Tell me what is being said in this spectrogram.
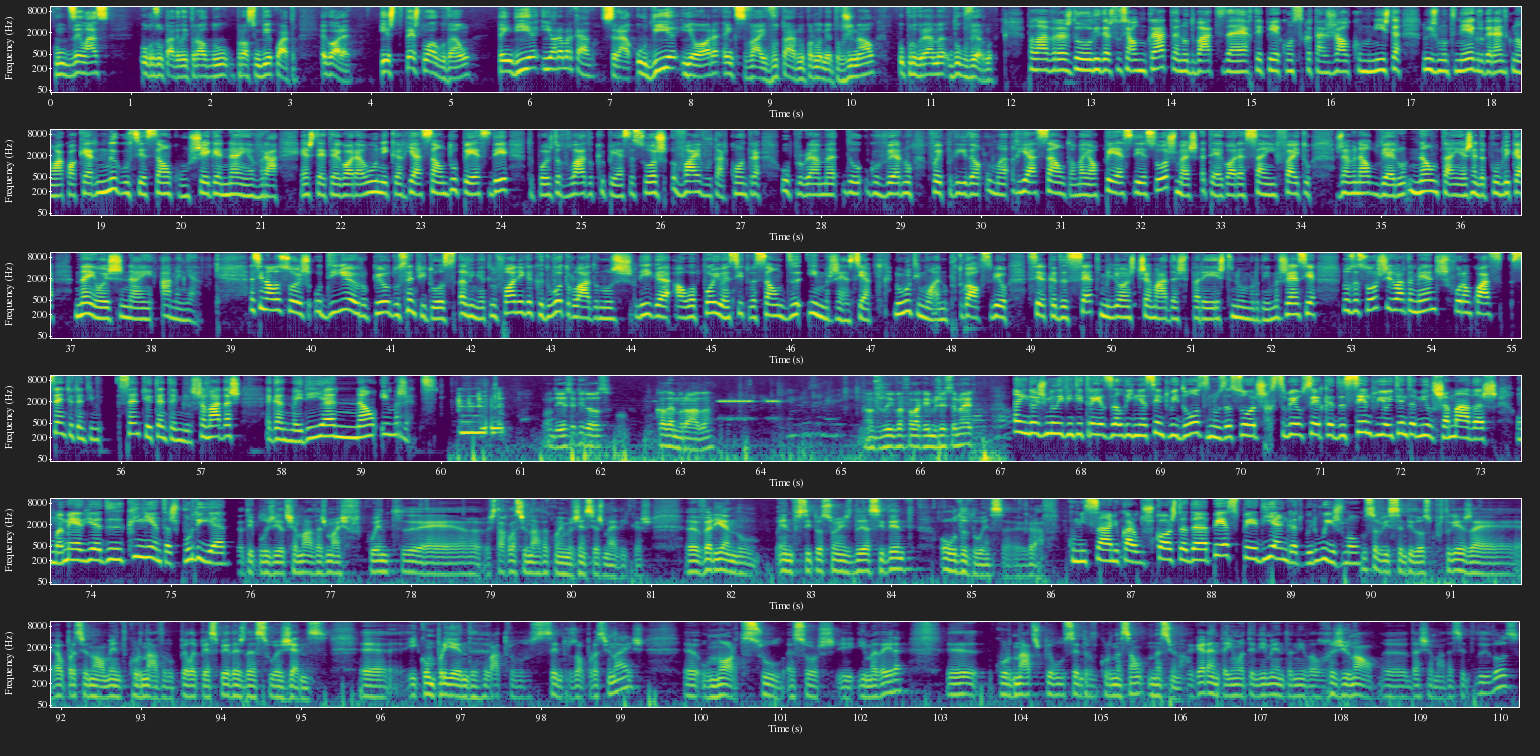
como desenlace o resultado eleitoral do próximo dia 4. Agora, este teste do algodão tem dia e hora marcado. Será o dia e a hora em que se vai votar no Parlamento Regional o programa do governo. Palavras do líder social-democrata no debate da RTP com o secretário-geral comunista Luís Montenegro garante que não há qualquer negociação com Chega, nem haverá. Esta é até agora a única reação do PSD, depois de revelado que o PS Açores vai votar contra o programa do governo. Foi pedida uma reação também ao PSD Açores, mas até agora sem efeito. João Manuel Bolheiro não tem agenda pública nem hoje nem amanhã. Assinala-se hoje o Dia Europeu do 112, a linha telefónica que do outro lado nos liga ao apoio em situação de emergência. No último ano, Portugal recebeu cerca de 7 milhões de chamadas para este número de emergência. Nos Açores, Eduardo Mendes, foram quase 180, 180 mil chamadas, a grande maioria não emergente. Bom dia, 112. Qual é a morada? Não desligo, vai falar com a emergência médica. Em 2023, a linha 112 nos Açores recebeu cerca de 180 mil chamadas, uma média de 500 por dia. A tipologia de chamadas mais frequente é, está relacionada com emergências médicas, eh, variando entre situações de acidente ou de doença grave. Comissário Carlos Costa, da PSP de Angra do Heroísmo. O Serviço 112 português é, é operacionalmente coordenado pela PSP desde a sua gênese eh, e compreende quatro centros operacionais, eh, o Norte, Sul, Açores e Madeira, eh, coordenados pelo Centro de Coordenação Nacional. Garantem um atendimento a nível regional da chamada 112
